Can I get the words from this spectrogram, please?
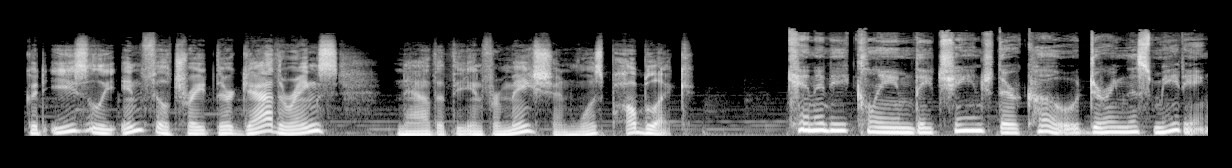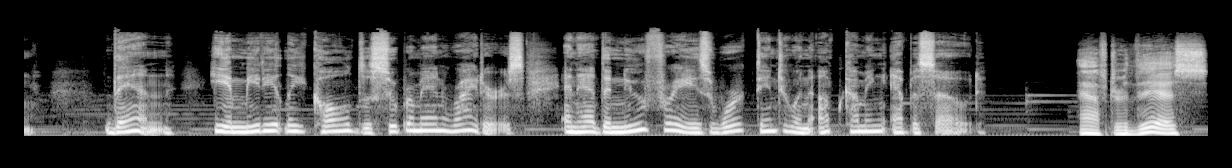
could easily infiltrate their gatherings now that the information was public. Kennedy claimed they changed their code during this meeting. Then, he immediately called the Superman writers and had the new phrase worked into an upcoming episode. After this,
